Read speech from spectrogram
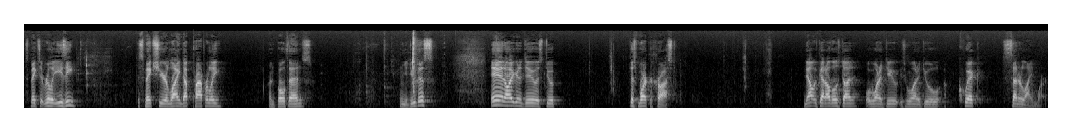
This makes it really easy. Just make sure you're lined up properly on both ends when you do this. And all you're going to do is do just mark across. Now we've got all those done, what we want to do is we want to do a quick center line mark.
